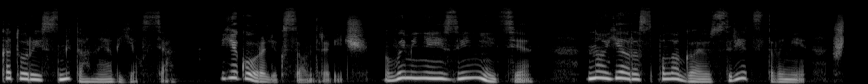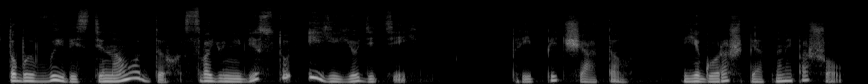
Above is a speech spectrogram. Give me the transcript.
который сметаной объелся. Егор Александрович, вы меня извините, но я располагаю средствами, чтобы вывести на отдых свою невесту и ее детей. Припечатал. Егор аж пятнами пошел.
